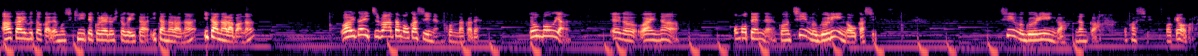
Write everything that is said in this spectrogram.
アーカイブとかでもし聞いてくれる人がいた、いたならな、いたならばな。ワイが一番頭おかしいねん、この中で。って思うやん。えど、ワイな、思てんねん。このチームグリーンがおかしい。チームグリーンが、なんか、おかしい。わけわからん。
